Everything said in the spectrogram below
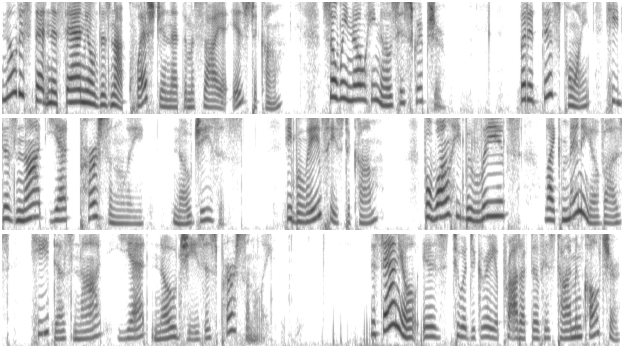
Notice that Nathanael does not question that the Messiah is to come, so we know he knows his scripture. But at this point, he does not yet personally know Jesus. He believes he's to come, but while he believes, like many of us, he does not yet know Jesus personally. Nathanael is to a degree a product of his time and culture,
